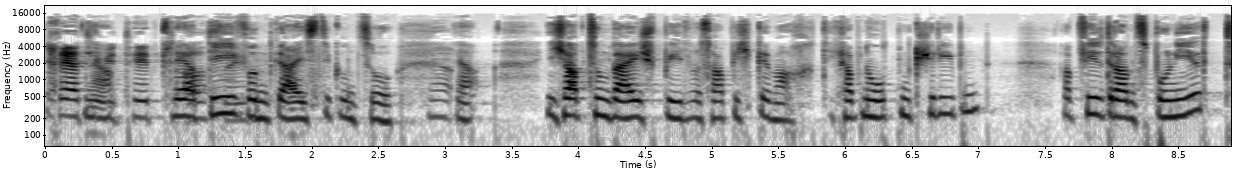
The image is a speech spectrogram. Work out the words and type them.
Kreativität. Kreativ ausleben. und geistig und so. Ja. Ja. Ich habe zum Beispiel, was habe ich gemacht? Ich habe Noten geschrieben, habe viel transponiert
